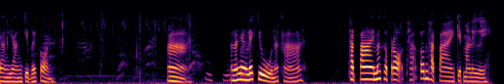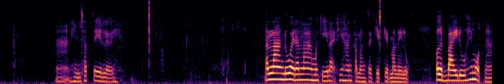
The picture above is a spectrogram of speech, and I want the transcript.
ยังยังเก็บไว้ก่อน อ่าอืมอันนั้นยังเล็กอยู่นะคะ ถัดไปมะเขือเปราะทะต้นถัดไปเก็บมาเลย อ่า เห็นชัดเจนเลย ด้านล่างด้วยด้านล่างเมื่อกี้แหละที่ฮั่นกำลังจะเก็บเก็บมาเลยลูก เปิดใบดูให้หมดนะ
